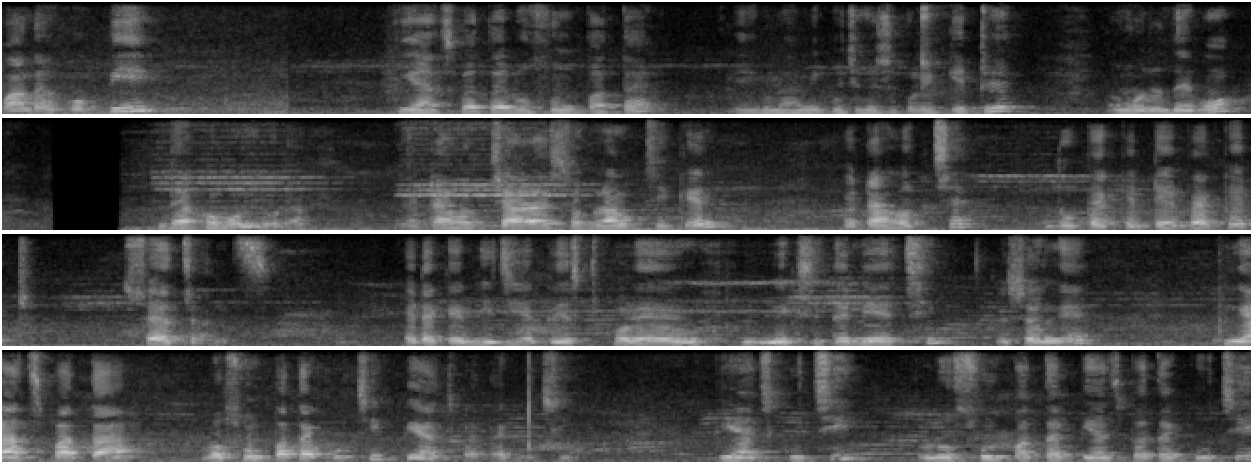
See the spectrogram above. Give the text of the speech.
বাঁধাকপি, পেঁয়াজ পাতা, রসুন পাতা, এগুলো আমি কুচি কুচি করে কেটে মধ্যে দেবো। দেখো বন্ধুরা, এটা হচ্ছে আড়াইশো গ্রাম চিকেন। এটা হচ্ছে দু প্যাকেট, দেড় প্যাকেট সয়া চান্স এটাকে ভিজিয়ে পেস্ট করে মিক্সিতে নিয়েছি, এর সঙ্গে পেঁয়াজ পাতা, রসুন পাতা কুচি, পেঁয়াজ পাতা কুচি। পেঁয়াজ কুচি, রসুন পাতা, পেঁয়াজ পাতা কুচি,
